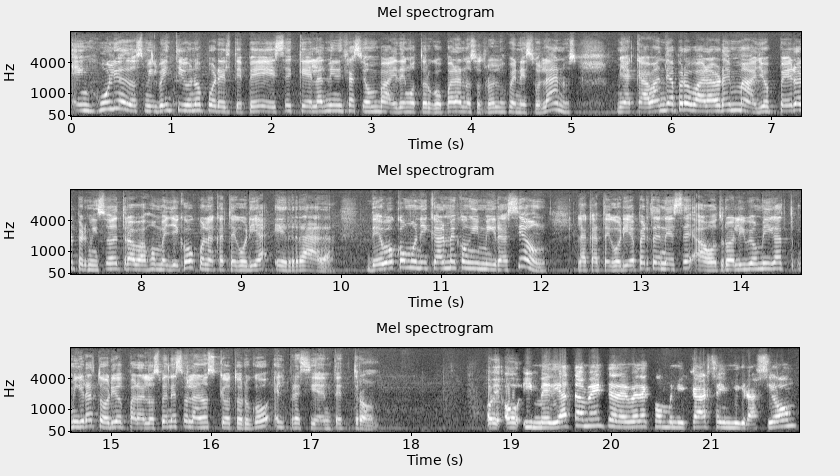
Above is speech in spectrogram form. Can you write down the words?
en julio de 2021 por el TPS que la administración Biden otorgó para nosotros los venezolanos. Me acaban de aprobar ahora en mayo, pero el permiso de trabajo me llegó con la categoría errada. Debo comunicarme con inmigración. La categoría pertenece a otro alivio migratorio para los venezolanos que otorgó el presidente Trump. O, inmediatamente debe de comunicarse a inmigración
